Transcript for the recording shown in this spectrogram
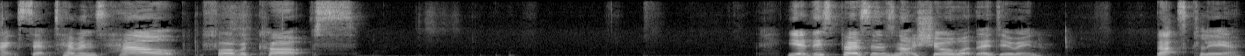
Accept Heaven's help. Four of Cups. Yeah, this person's not sure what they're doing. That's clear.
